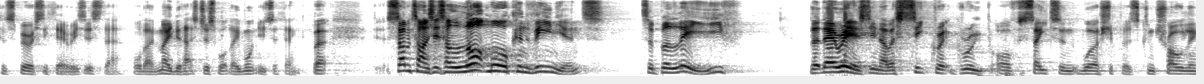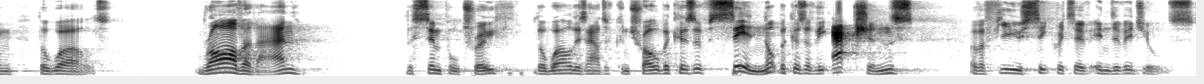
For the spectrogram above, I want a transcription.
conspiracy theories, is there? Although maybe that's just what they want you to think. But sometimes it's a lot more convenient to believe that there is, you know, a secret group of Satan worshippers controlling the world, rather than the simple truth the world is out of control because of sin, not because of the actions of a few secretive individuals.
